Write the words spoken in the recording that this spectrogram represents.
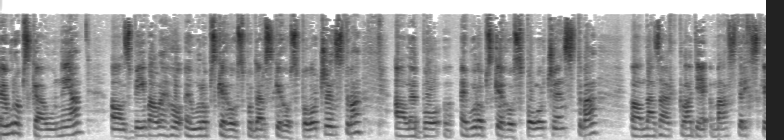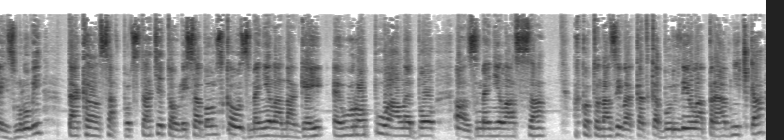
Európska únia z bývalého Európskeho hospodárskeho spoločenstva alebo Európskeho spoločenstva na základe Maastrichtskej zmluvy, tak sa v podstate tou Lisabonskou zmenila na gay Európu alebo zmenila sa, ako to nazýva Katka Burdiová právnička,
